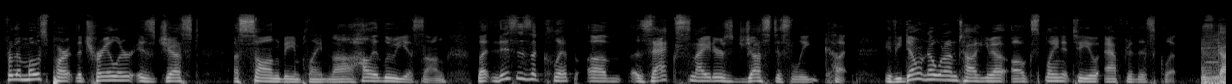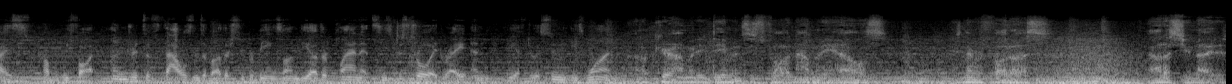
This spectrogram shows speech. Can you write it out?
for the most part, the trailer is just a song being played, the Hallelujah song. But this is a clip of Zack Snyder's Justice League cut. If you don't know what I'm talking about, I'll explain it to you after this clip. This guy's probably fought hundreds of thousands of other super beings on the other planets he's destroyed, right? And we have to assume he's won. I don't care how many demons he's fought and how many hells. He's never fought us. Not us united.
